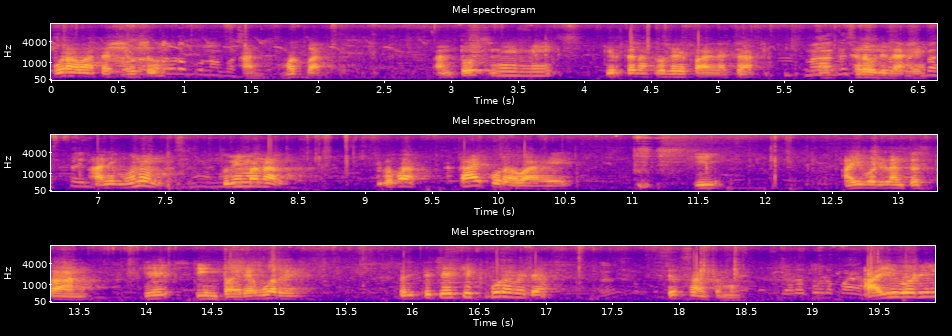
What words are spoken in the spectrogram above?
पुरावा आता ठेवतो आणि मग बातमी. आणि तोच नेहमी कीर्तनात वगैरे पाळण्याचा ठरवलेला आहे. आणि म्हणून तुम्ही म्हणाल की बाबा काय पुरावा आहे की आई वडिलांचं स्थान हे तीन पायऱ्या वर आहे? तरी त्याचे एक एक पुरावे द्या. ते सांगतो मग. आई वडील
